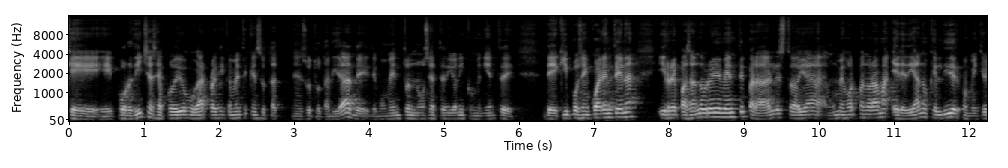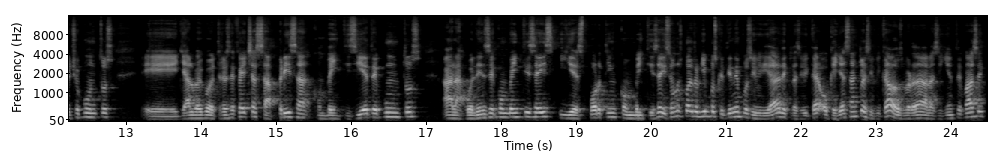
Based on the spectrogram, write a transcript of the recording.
que eh, por dicha se ha podido jugar prácticamente que en su, en su totalidad, de, de momento no se ha tenido el inconveniente de equipos en cuarentena, y repasando brevemente para darles todavía un mejor panorama, Herediano que el líder con 28 puntos, eh, ya luego de 13 fechas, Saprisa con 27 puntos, Alajuelense con 26 y Sporting con 26. Son los cuatro equipos que tienen posibilidades de clasificar o que ya están clasificados, ¿verdad? A la siguiente fase,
